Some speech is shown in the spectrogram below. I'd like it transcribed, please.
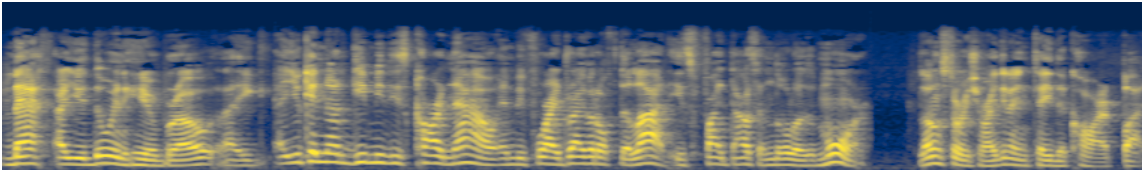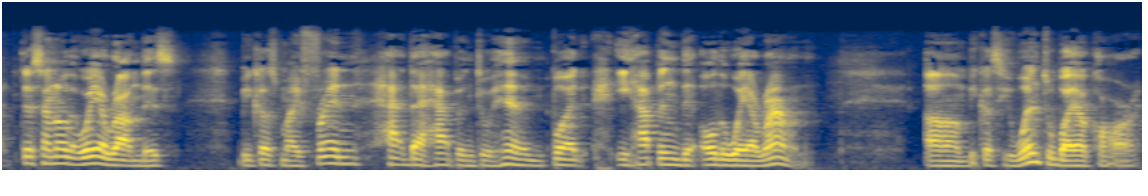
math are you doing here, bro? Like, you cannot give me this car now, and before I drive it off the lot, it's five thousand dollars more. Long story short, I didn't take the car, but there's another way around this because my friend had that happen to him, but it happened the other way around. Um, because he went to buy a car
